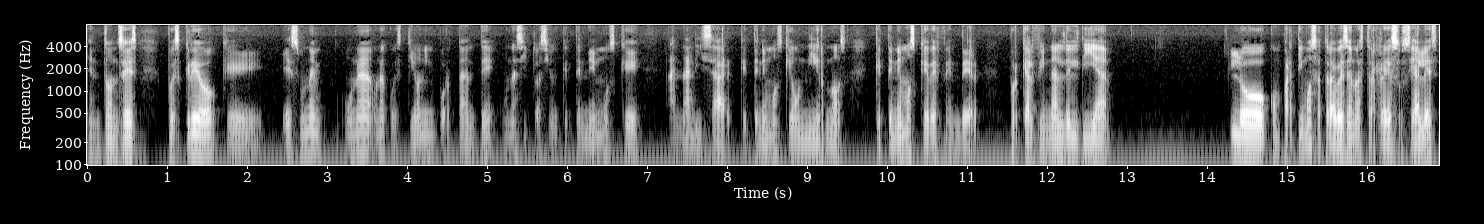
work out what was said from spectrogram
Entonces, pues creo que es una una, cuestión importante, una situación que tenemos que analizar, que tenemos que unirnos, que tenemos que defender, porque al final del día lo compartimos a través de nuestras redes sociales.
